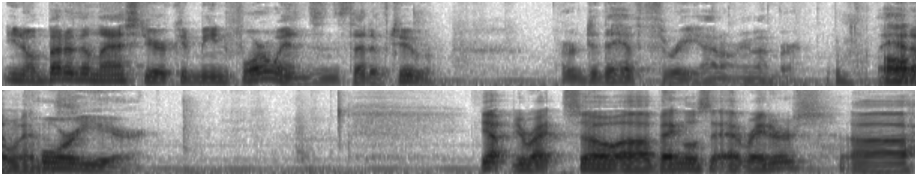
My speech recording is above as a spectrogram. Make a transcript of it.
you know, better than last year could mean four wins instead of two, or did they have three? I don't remember. They All had the a wins. poor year. Yep, you're right. So uh, Bengals at Raiders. Uh,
